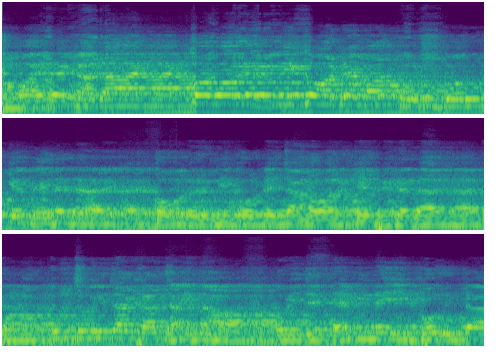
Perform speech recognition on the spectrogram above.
সময় দেখা যায়, কবরের নিকটে মানুষ গরুকে বেঁধে দেয়, কবরের নিকটে জানোয়ারকে বেঁধে দেয়। কোনো কিছুই দেখা যায় না, ওই যে এমনি গরুটা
